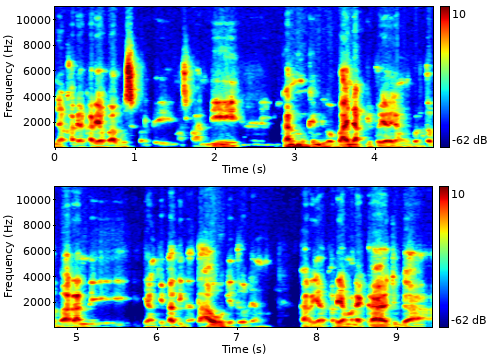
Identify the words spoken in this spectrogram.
punya karya-karya bagus seperti Mas Pandi kan mungkin juga banyak gitu ya yang bertebaran di yang kita tidak tahu gitu. Dan karya-karya mereka juga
